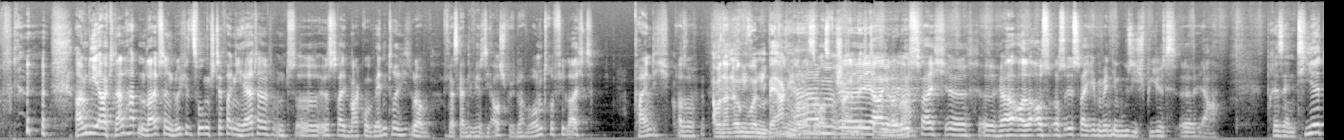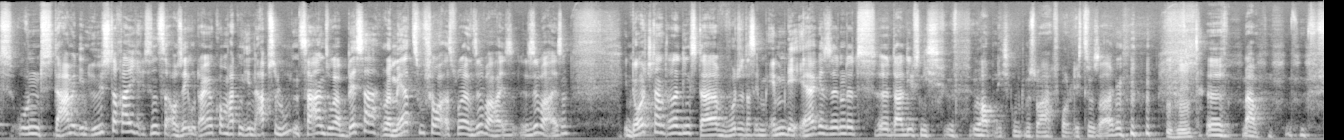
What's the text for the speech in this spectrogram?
haben die ja knallharten Live-Song durchgezogen, Stefanie Hertel und äh, Österreich Marco Ventre, hieß- oder ich weiß gar nicht, wie er sich ausspricht, oder Ventre vielleicht. Feindlich. Also, Aber dann irgendwo in Bergen oder sowas wahrscheinlich. Äh, ja, dann, genau. In oder? Österreich, äh, äh, ja, also aus, aus Österreich eben, wenn die Musi spielt, äh, ja, präsentiert. Und damit in Österreich sind sie auch sehr gut angekommen, hatten in absoluten Zahlen sogar besser oder mehr Zuschauer als Florian Silbereisen. Silbereisen. In Deutschland allerdings, da wurde das im MDR gesendet, äh, da lief es nicht, überhaupt nicht gut, muss man freundlich zu sagen. äh, ja,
